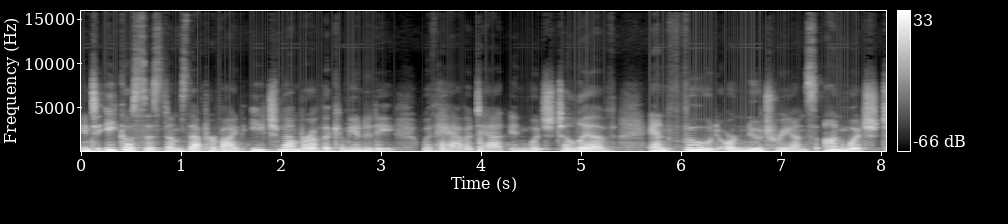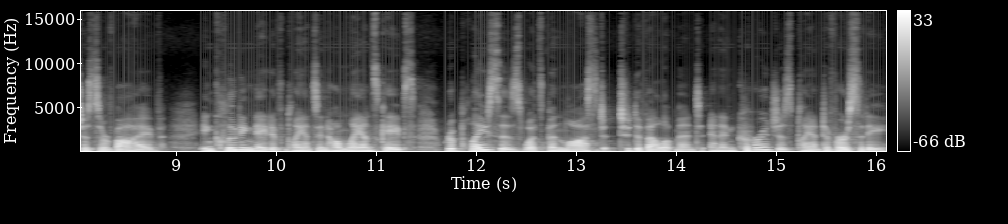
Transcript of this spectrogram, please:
into ecosystems that provide each member of the community with habitat in which to live and food or nutrients on which to survive. Including native plants in home landscapes replaces what's been lost to development and encourages plant diversity,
